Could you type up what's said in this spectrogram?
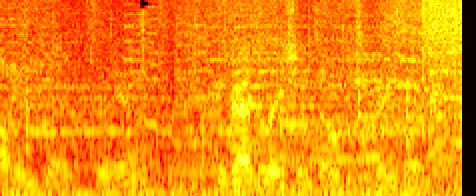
Oh, you dance. Congratulations. I hope it's a great day.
